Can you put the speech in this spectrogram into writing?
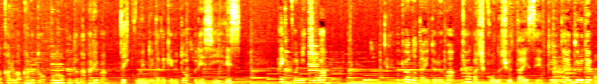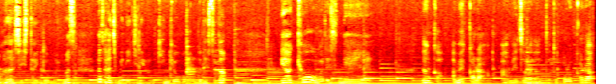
わかるわかると思うことがあればぜひコメントいただけると嬉しいです。はいこんにちは。今日のタイトルは今日が思考の集大成というタイトルでお話ししたいと思います。まずはじめに12分近況報告ですが。いや今日はですねなんか雨から雨空だったところから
